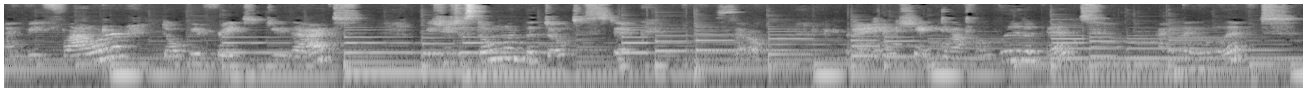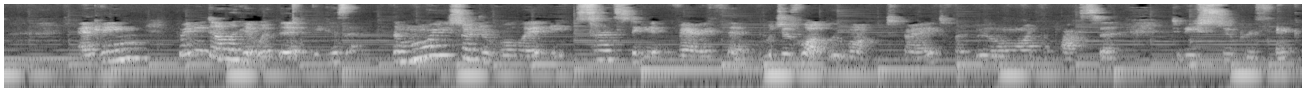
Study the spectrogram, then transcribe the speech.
and reflour, don't be afraid to do that because you just don't want the dough to stick. So I am shaking up a little bit as I lift and being pretty delicate with it because the more you start to roll it, it starts to get very thin, which is what we want, right? Like we don't want the pasta to be super thick,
